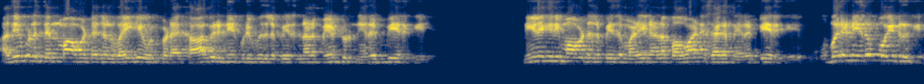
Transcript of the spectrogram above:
அதே போல தென் மாவட்டங்கள் வைகை உட்பட காவிரி நீர் குடிப்பதில் பெய்யறதுனால மேட்டூர் நிரம்பியே இருக்கு. நீலகிரி மாவட்டத்தில் பெய்த மழையினால பவானி சாகர் நிரம்பியே இருக்கு. உபரி நீரும் போயிட்டு இருக்கு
